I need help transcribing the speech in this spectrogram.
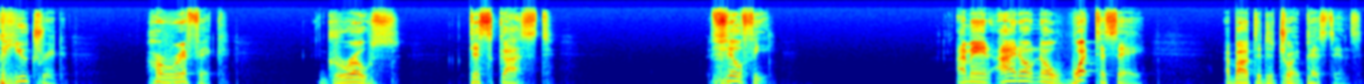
putrid, horrific, gross, disgust, filthy. I mean, I don't know what to say about the Detroit Pistons.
